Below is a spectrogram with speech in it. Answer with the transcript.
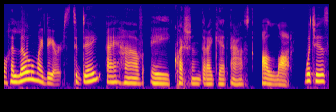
Well, hello, my dears. Today I have a question that I get asked a lot, which is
